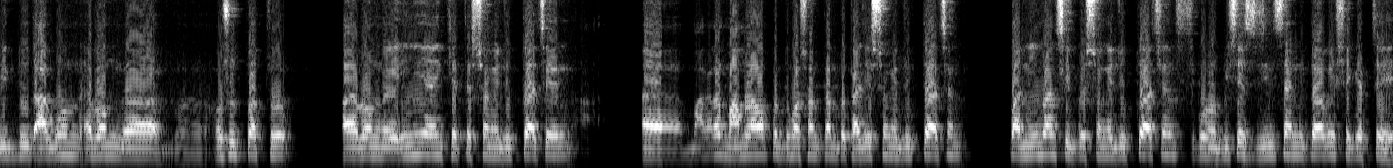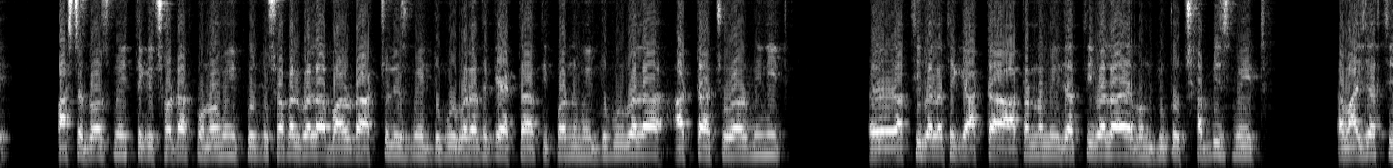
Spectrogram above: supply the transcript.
বিদ্যুৎ, আগুন এবং ওষুধপত্র এবং ইঞ্জিনিয়ারিং ক্ষেত্রের সঙ্গে যুক্ত আছেন মামলা মোকদ্দমা সংক্রান্ত কাজের সঙ্গে যুক্ত আছেন বা নির্মাণ শিল্পের সঙ্গে যুক্ত আছেন, কোনো বিশেষ ডিসিশন নিতে হবে, সেক্ষেত্রে পাঁচটা দশ মিনিট থেকে ছটা পনেরো মিনিট পর্যন্ত সকালবেলা, বারোটা আটচল্লিশ মিনিট দুপুরবেলা থেকে একটা তিপ্পান্ন মিনিট দুপুরবেলা, আটটা চুয়ান্ন মিনিট রাত্রিবেলা থেকে আটটা আটান্ন মিনিট রাত্রিবেলা এবং দুটো ছাব্বিশ মিনিট, মাঝরাত্রি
